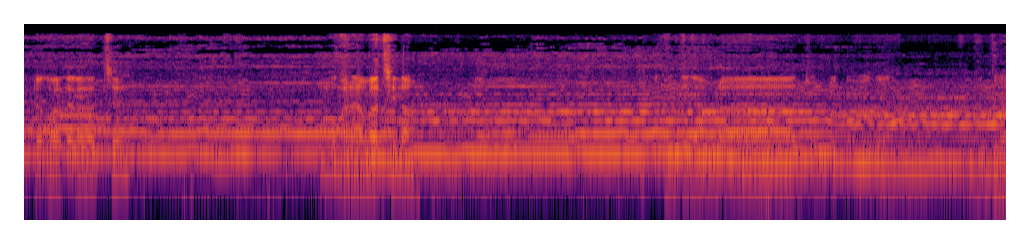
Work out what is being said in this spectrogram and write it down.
একটা ঘর দেখা যাচ্ছে। ওখানে আমরা ছিলাম। ওখান থেকে আমরা জুমটা দিই ওখান থেকে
